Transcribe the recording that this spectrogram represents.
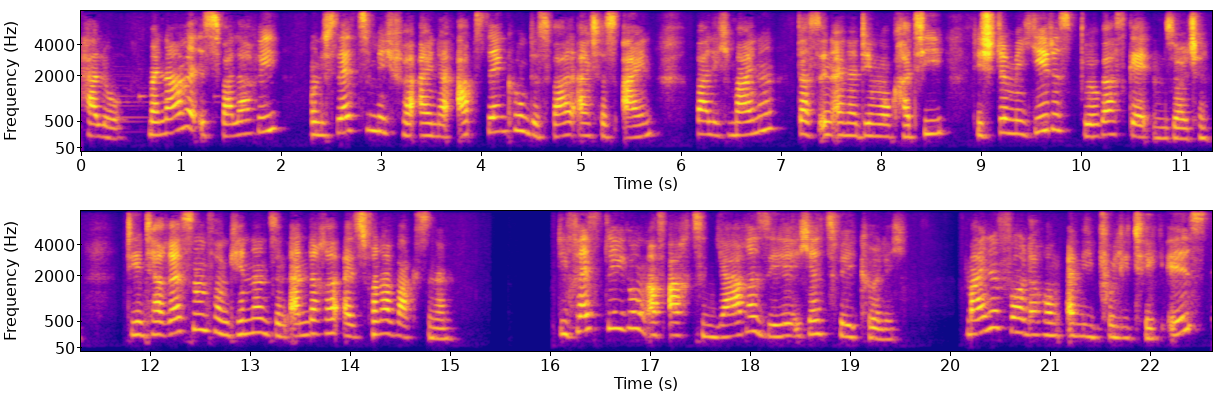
Hallo, mein Name ist Valerie und ich setze mich für eine Absenkung des Wahlalters ein, weil ich meine, dass in einer Demokratie die Stimme jedes Bürgers gelten sollte. Die Interessen von Kindern sind andere als von Erwachsenen. Die Festlegung auf 18 Jahre sehe ich als willkürlich. Meine Forderung an die Politik ist,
